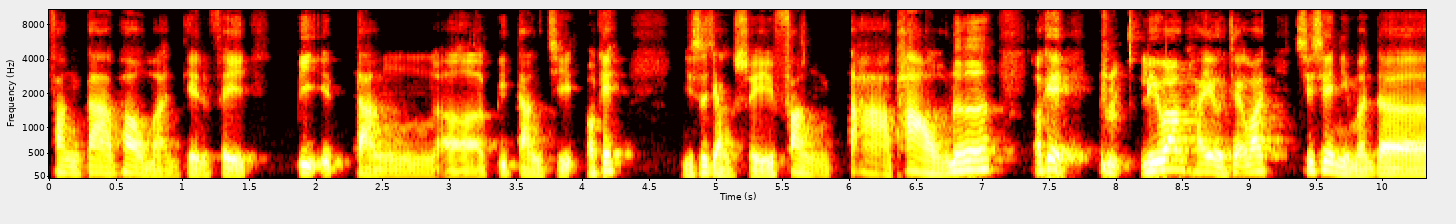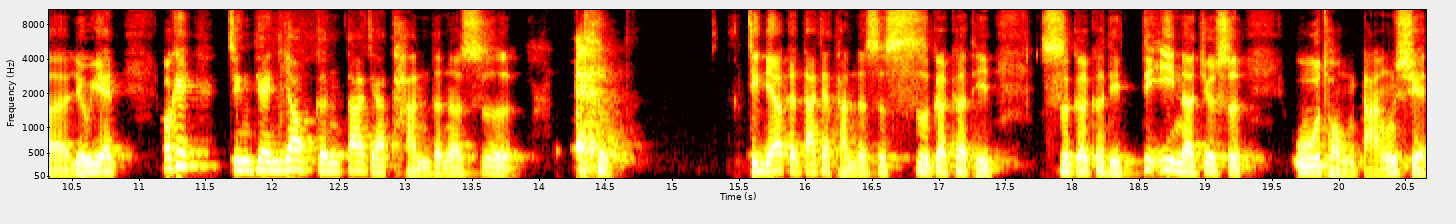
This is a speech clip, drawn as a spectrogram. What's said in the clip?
放大炮满天飞，必当呃必当机。OK。你是讲谁放大炮呢？OK，李旺还有嘉旺，谢谢你们的留言。OK，今天要跟大家谈的呢是，今天要跟大家谈的是四个课题，四个课题。第一呢就是乌统党选，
